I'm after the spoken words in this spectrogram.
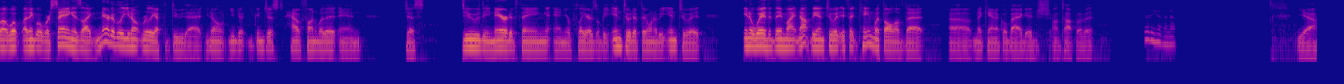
but what I think what we're saying is like narratively, you don't really have to do that. You don't you don't, you can just have fun with it and just do the narrative thing, and your players will be into it if they want to be into it in a way that they might not be into it if it came with all of that uh, mechanical baggage on top of it. we already have enough Yeah,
